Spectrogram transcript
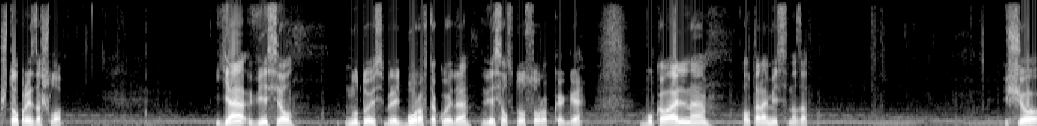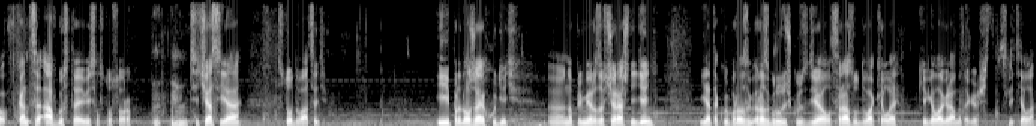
Что произошло? Я весил, ну то есть, блядь, Боров такой, да, весил 140 кг. Буквально полтора месяца назад. Еще в конце августа я весил 140. Сейчас я 120 и продолжаю худеть. Э, например, за вчерашний день я такую разгрузочку сделал, сразу 2 кило, килограмма так слетело.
